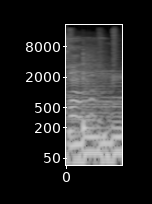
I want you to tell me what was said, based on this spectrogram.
て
